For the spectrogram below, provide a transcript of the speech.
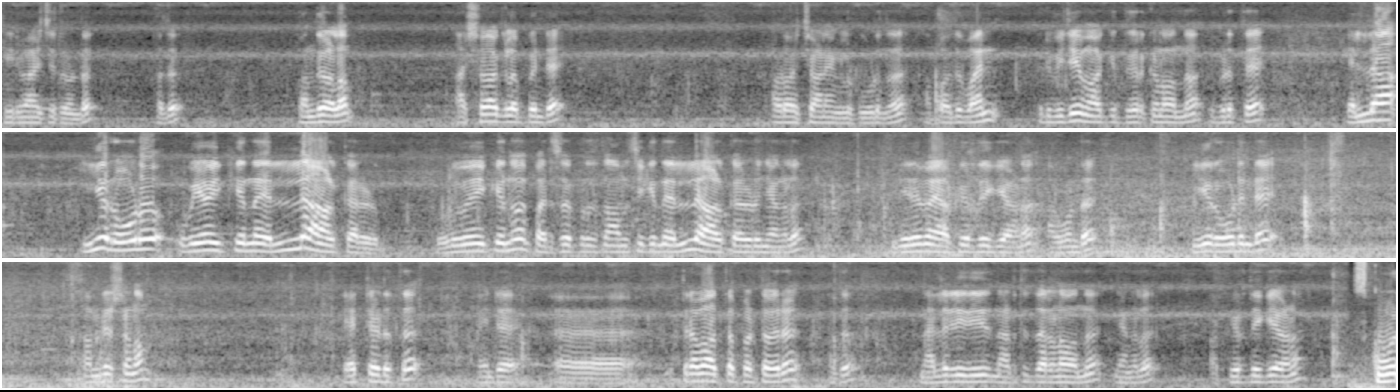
തീരുമാനിച്ചിട്ടുണ്ട്. അത് പന്തുകളം അശോക ക്ലബിന്റെ അവിടെ വെച്ചാണ് ഞങ്ങൾ കൂടുന്നത്. അപ്പോൾ അത് വൻ ഒരു വിജയമാക്കി തീർക്കണമെന്ന് ഇവിടുത്തെ എല്ലാ ഈ റോഡ് ഉപയോഗിക്കുന്ന എല്ലാ ആൾക്കാരോടും റോഡ് ഉപയോഗിക്കുന്ന പരിസരത്ത് താമസിക്കുന്ന എല്ലാ ആൾക്കാരോടും ഞങ്ങൾ വിനീതമായി അഭ്യർത്ഥിക്കുകയാണ്. അതുകൊണ്ട് ഈ റോഡിന്റെ സംരക്ഷണം ഏറ്റെടുത്ത് അതിന്റെ ഉത്തരവാദിത്തപ്പെട്ടവർ അത് നല്ല രീതിയിൽ നടത്തി തരണമെന്ന് ഞങ്ങൾ അഭ്യർത്ഥിക്കുകയാണ്. സ്കൂൾ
